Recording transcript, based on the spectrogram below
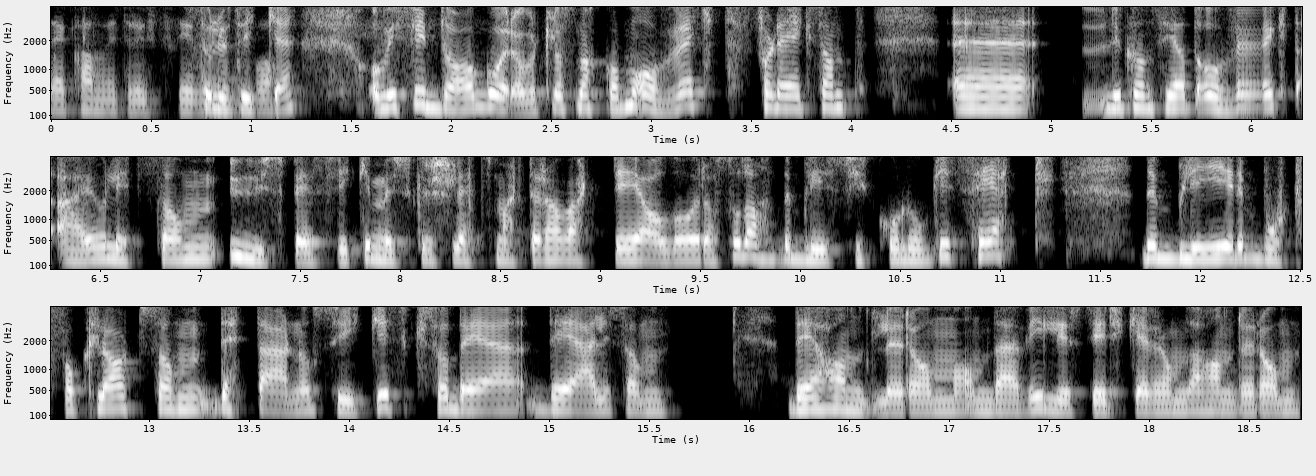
det kan vi trygt skrive Absolutt ikke. Og hvis vi da går over til å snakke om overvekt, for det, ikke sant eh, du kan si at Overvekt er jo litt som uspesifikke muskel- og skjelettsmerter har vært i alle år også. Da. Det blir psykologisert. Det blir bortforklart som dette er noe psykisk. så det, det er liksom det handler om om det er viljestyrke, eller om det handler om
